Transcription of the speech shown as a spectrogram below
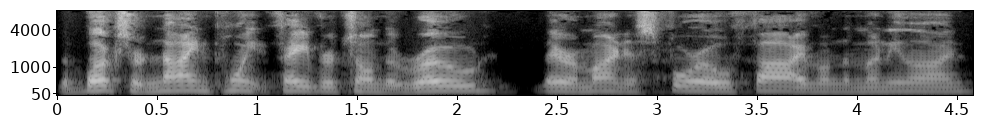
The Bucks are nine point favorites on the road. They are minus 405 on the money line.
